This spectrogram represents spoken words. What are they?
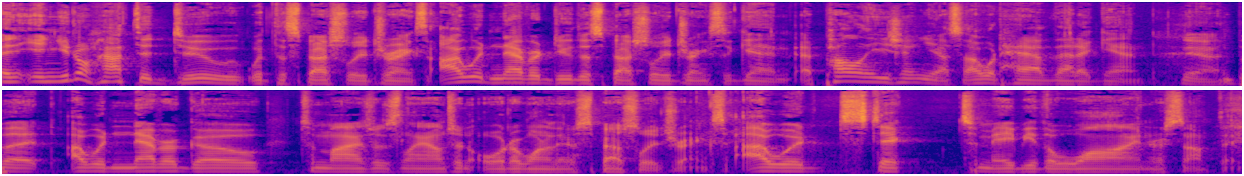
And, and you don't have to do with the specialty drinks. I would never do the specialty drinks again. At Polynesian, yes, I would have that again. Yeah. But I would never go to Mizner's Lounge and order one of their specialty drinks. I would stick to maybe the wine or something.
